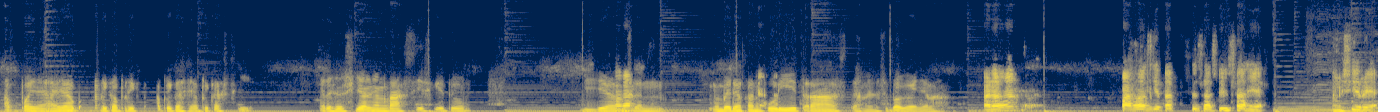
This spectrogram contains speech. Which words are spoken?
apa ya ya aplikasi aplikasi aplikasi media sosial yang rasis gitu. Dia bisa membedakan kulit ras dan lain sebagainya lah. Padahal kan pahlawan kita susah-susah ya ngusir ya.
